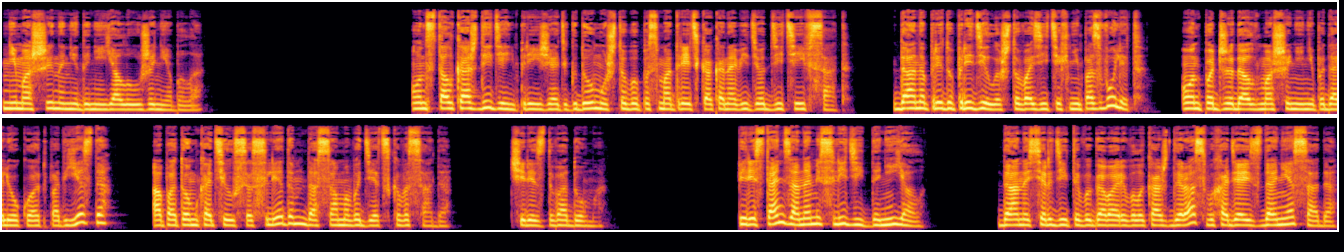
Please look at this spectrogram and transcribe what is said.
ни машины, ни Даниэла уже не было. Он стал каждый день приезжать к дому, чтобы посмотреть, как она ведет детей в сад. Дана предупредила, что возить их не позволит. Он поджидал в машине неподалеку от подъезда, а потом катился следом до самого детского сада. Через два дома. «Перестань за нами следить, Даниял». Дана сердито выговаривала каждый раз, выходя из здания сада.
